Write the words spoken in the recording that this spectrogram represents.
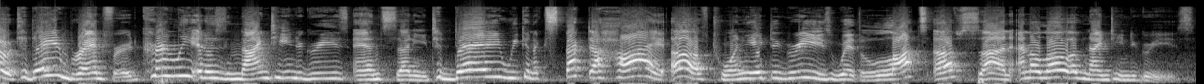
So, today in Brantford, currently it is 19 degrees and sunny. Today we can expect a high of 28 degrees with lots of sun and a low of 19 degrees.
